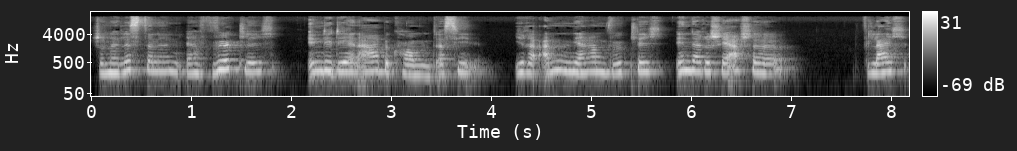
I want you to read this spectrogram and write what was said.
Journalistinnen ja wirklich in die DNA bekommen, dass sie ihre Annahmen wirklich in der Recherche vielleicht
